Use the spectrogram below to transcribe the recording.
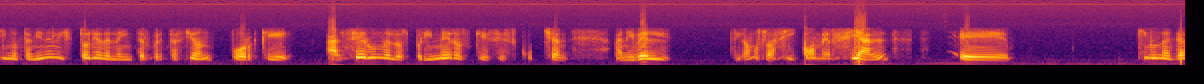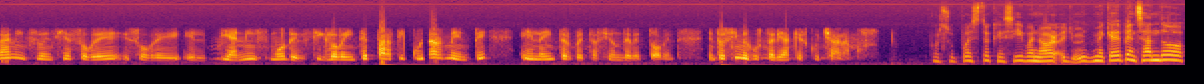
sino también en la historia de la interpretación, porque al ser uno de los primeros que se escuchan a nivel, digámoslo así, comercial, eh, tiene una gran influencia sobre, sobre el pianismo del siglo XX, particularmente en la interpretación de Beethoven. Entonces sí me gustaría que escucháramos. Por supuesto que sí. Bueno, me quedé pensando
